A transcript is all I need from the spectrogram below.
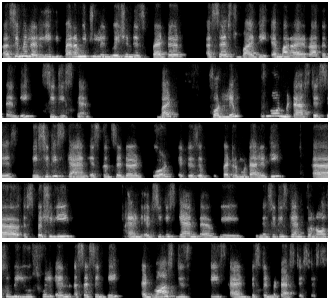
Uh, similarly, the parametrial invasion is better assessed by the MRI rather than the CT scan. But for lymph node metastasis, the CT scan is considered good. It is a better modality, uh, especially, and CT scan, uh, the, the CT scan can also be useful in assessing the advanced disease and distant metastasis.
